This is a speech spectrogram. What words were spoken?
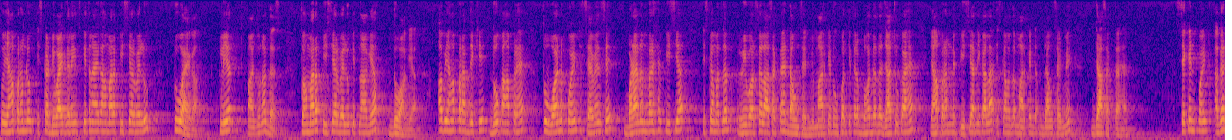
तो यहाँ पर हम लोग इसका डिवाइड करेंगे तो कितना आएगा? हमारा पीसीआर वैल्यू टू आएगा। क्लियर पाँच दूना दस। तो हमारा पीसीआर वैल्यू कितना आ गया? दो आ गया। अब यहाँ पर आप देखिए, दो कहाँ पर है? तो 1.7 से बड़ा नंबर है पीसीआर इसका मतलब रिवर्सल आ सकता है डाउन साइड में। मार्केट ऊपर की तरफ़ बहुत ज़्यादा जा चुका है, यहाँ पर हमने पीसीआर निकाला, इसका मतलब मार्केट डाउन साइड में जा सकता है। सेकेंड पॉइंट अगर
